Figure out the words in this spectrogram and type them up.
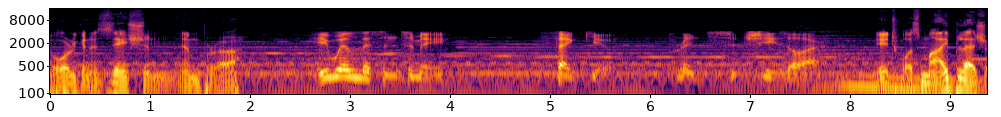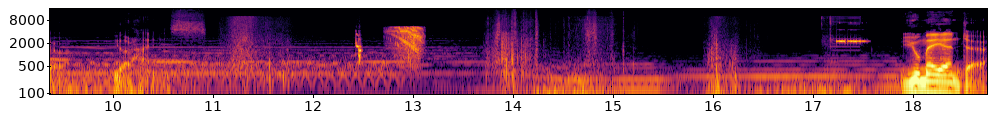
organization, Emperor. He will listen to me. Thank you, Prince Xizor. It was my pleasure, Your Highness. You may enter.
